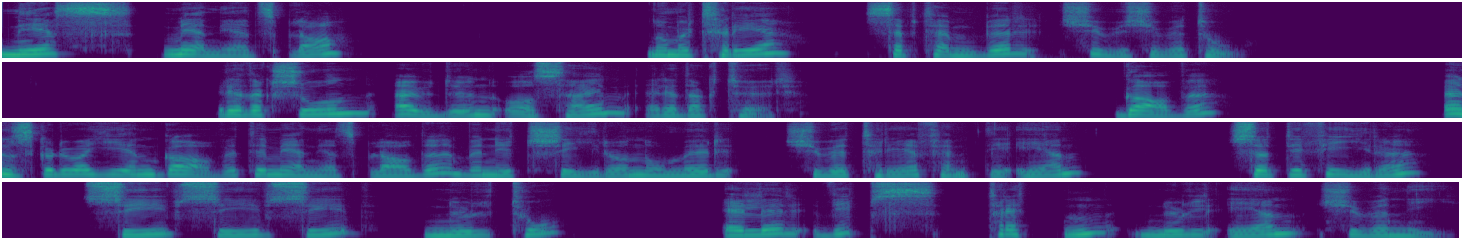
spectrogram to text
Nes menighetsblad Nummer tre September 2022 Redaksjon Audun Aasheim, redaktør. Gave. Ønsker du å gi en gave til Menighetsbladet, benytt giro nummer 2351 74 777 02 eller VIPS 13 01 29.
